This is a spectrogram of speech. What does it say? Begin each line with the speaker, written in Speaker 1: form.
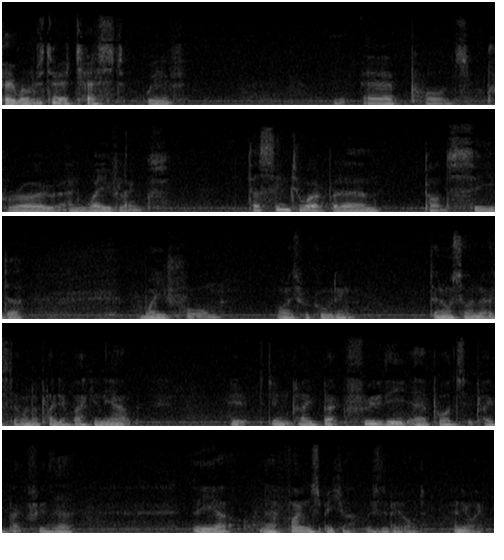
Speaker 1: Okay, well I'm just doing a test with the AirPods Pro and wavelengths. It does seem to work, but um, can't see the waveform while it's recording. Then also I noticed that when I played it back in the app, it didn't play back through the AirPods. It played back through the the uh, the phone speaker, which is a bit odd. Anyway.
